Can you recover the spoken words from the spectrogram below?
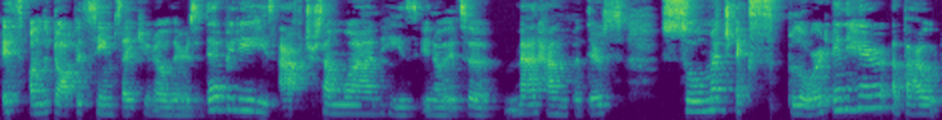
It's on the top, it seems like, you know, there's a deputy, he's after someone, he's, you know, it's a manhunt, but there's so much explored in here about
